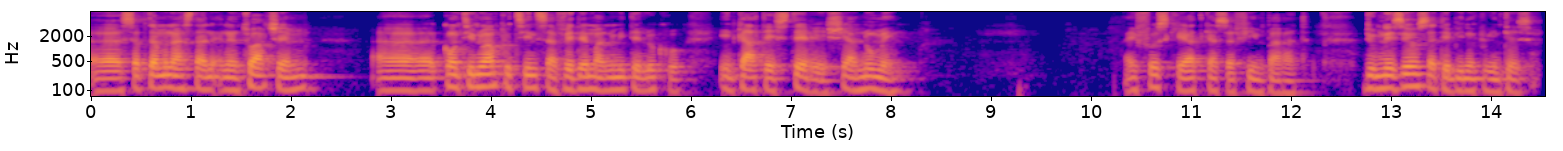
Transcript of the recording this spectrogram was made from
Uh, săptămâna asta ne întoarcem, uh, continuăm puțin să vedem anumite lucruri în cartea Estere și anume ai fost creat ca să fii împărat. Dumnezeu să te binecuvinteze.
